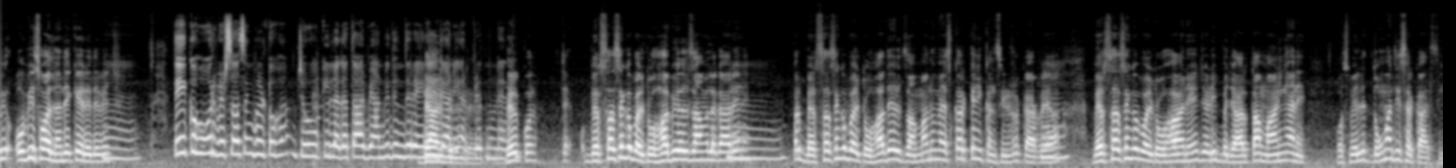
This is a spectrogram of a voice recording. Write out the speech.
ਵੀ ਉਹ ਵੀ ਸਵਾਲਾਂ ਦੇ ਘੇਰੇ ਦੇ ਵਿੱਚ। ਤੇ ਇੱਕ ਹੋਰ ਵਿਰਸਾ ਸਿੰਘ ਬਲਟੋਹਾ ਜੋ ਕਿ ਲਗਾਤਾਰ ਬਿਆਨ ਵੀ ਦਿੰਦੇ ਰਹੇ ਨੇ ਗਿਆਨੀ ਹਰਪ੍ਰੀਤ ਨੂੰ ਲੈ ਕੇ। ਬਿਲਕੁਲ। ਤੇ ਬਿਰਸਾ ਸਿੰਘ ਬਲਟੋਹਾ ਵੀ ਇਲਜ਼ਾਮ ਲਗਾ ਰਹੇ ਨੇ। ਪਰ ਬਿਰਸਾ ਸਿੰਘ ਬਲਟੋਹਾ ਦੇ ਇਲਜ਼ਾਮਾਂ ਨੂੰ ਮੈਂ ਇਸ ਕਰਕੇ ਨਹੀਂ ਕੰਸੀਡਰ ਕਰ ਰਿਹਾ ਬਿਰਸਾ ਸਿੰਘ ਬਲਟੋਹਾ ਨੇ ਜਿਹੜੀ ਵਜ਼ਾਰਤਾਂ ਮਾਣੀਆਂ ਨੇ ਉਸ ਵੇਲੇ ਦੋਵਾਂ ਦੀ ਸਰਕਾਰ ਸੀ।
